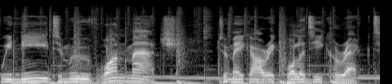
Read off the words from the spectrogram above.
We need to move one match to make our equality correct.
